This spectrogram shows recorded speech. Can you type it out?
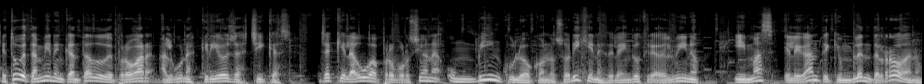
Estuve también encantado de probar algunas criollas chicas, ya que la uva proporciona un vínculo con los orígenes de la industria del vino y más elegante que un blend del Ródano.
